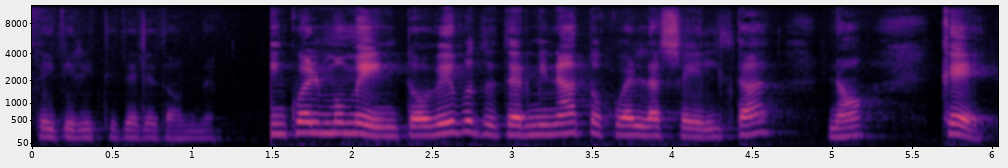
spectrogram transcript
dei diritti delle donne. In quel momento avevo determinato quella scelta no, che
